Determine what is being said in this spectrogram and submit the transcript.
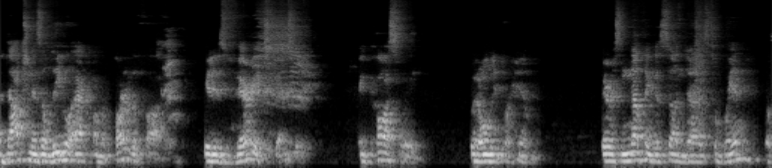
Adoption is a legal act on the part of the father. It is very expensive and costly, but only for him. There is nothing the son does to win or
